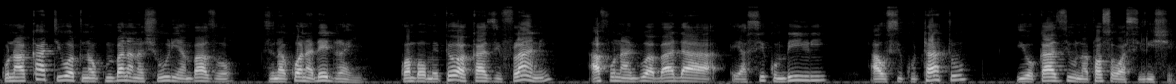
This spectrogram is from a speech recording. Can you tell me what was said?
kuna wakati huwa tunakumbana na shughuli ambazo zinakuwa na deadline. Kwamba umepewa kazi fulani afu unaambiwa baada ya siku mbili au siku tatu hiyo kazi unapaswa uwasilishe.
